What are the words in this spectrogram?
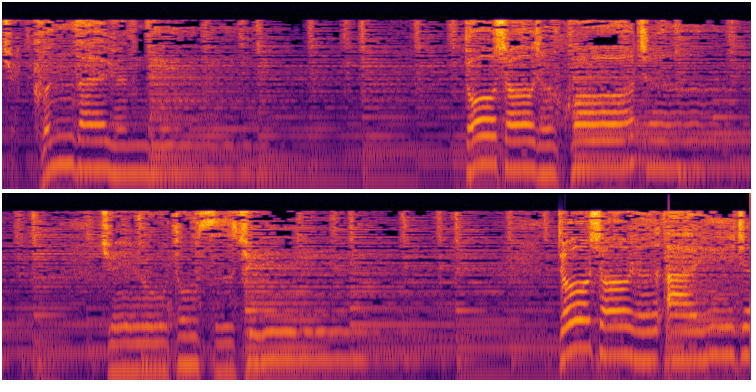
却困在原地；多少人活着，却如同死去；多少人爱着。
